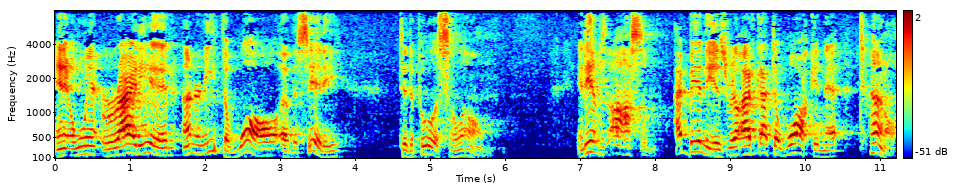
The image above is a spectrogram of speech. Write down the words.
and it went right in underneath the wall of the city to the pool of Siloam. And it was awesome. I've been to Israel. I've got to walk in that tunnel.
